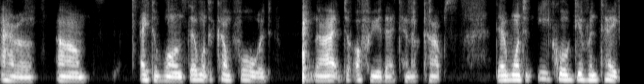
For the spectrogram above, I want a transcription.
Arrow, um, Eight of Wands. They want to come forward, right, to offer you their Ten of Cups. They want an equal give and take,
